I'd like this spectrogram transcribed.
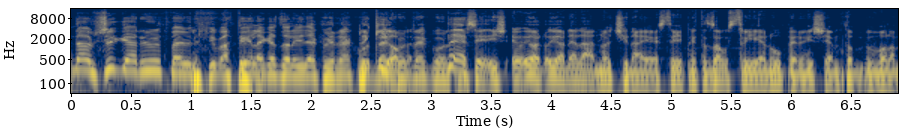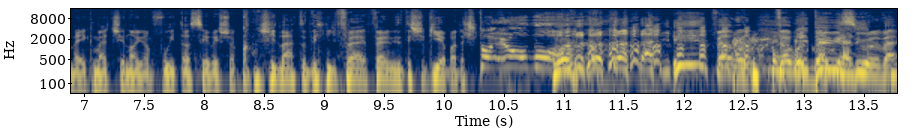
nem sikerült, mert neki már tényleg ez a lényeg, hogy rekord, rekord, rekord. Persze, és olyan, olyan elánnal csinálja ezt egyébként az Australian Open is, nem tudom, valamelyik meccsén nagyon fújt a szél, és akkor így látod, így fel, felnézett, és kiabált, és Stajova! Fel volt, fel volt bűzülve.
